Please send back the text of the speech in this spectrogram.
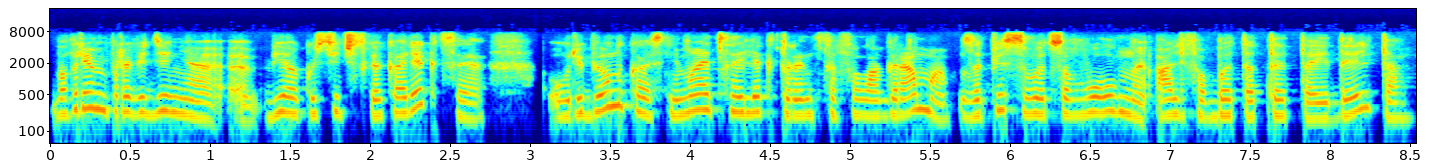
Во время проведения э, биоакустической коррекции у ребенка снимается электроэнцефалограмма, записываются волны альфа, бета, тета и дельта.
